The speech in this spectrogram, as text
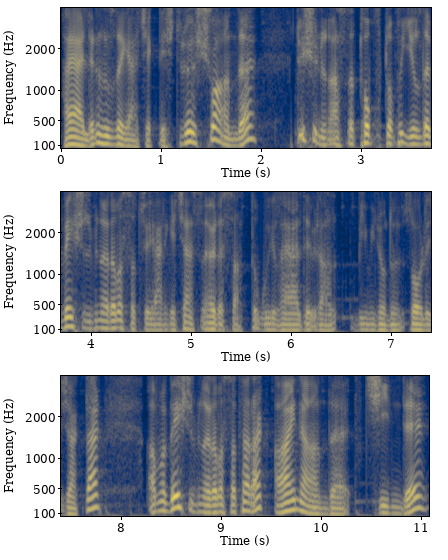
hayallerini hızla gerçekleştiriyor. Şu anda düşünün aslında topu topu yılda 500 bin araba satıyor. Yani geçen sene öyle sattı. Bu yıl herhalde biraz 1 milyonu zorlayacaklar. Ama 500 bin araba satarak aynı anda Çin'de,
